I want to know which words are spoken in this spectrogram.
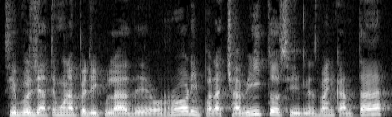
Sí, pues ya tengo una película de horror y para chavitos y les va a encantar.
